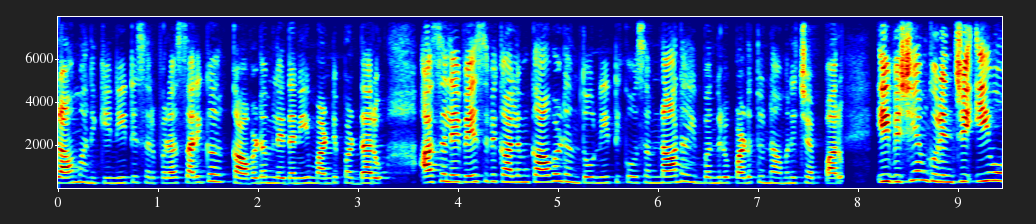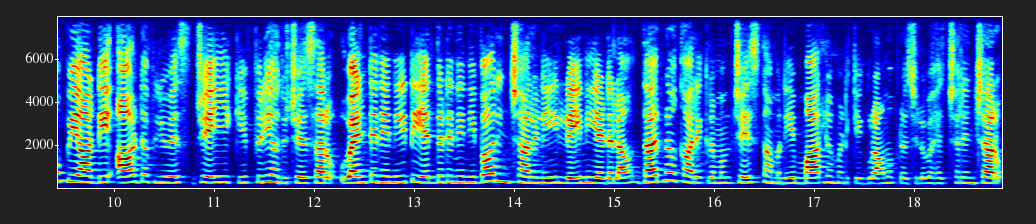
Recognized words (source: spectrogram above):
గ్రామానికి నీటి సరఫరా సరిగ్గా కావడం లేదని మండిపడ్డారు. అసలే వేసవికాలం కావడంతో నీటి కోసం నానా ఇబ్బందులు పడుతున్నామని చెప్పారు. ఈ విషయం గురించి ఈఓపీఆర్డీ ఆర్డబ్ల్యూఎస్ జేఈకి ఫిర్యాదు చేశారు. వెంటనే నీటి ఎద్దడిని నివారించాలని లేని ఎడల ధర్నా కార్యక్రమం చేస్తామని మార్లమడికి గ్రామ ప్రజలు హెచ్చరించారు.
